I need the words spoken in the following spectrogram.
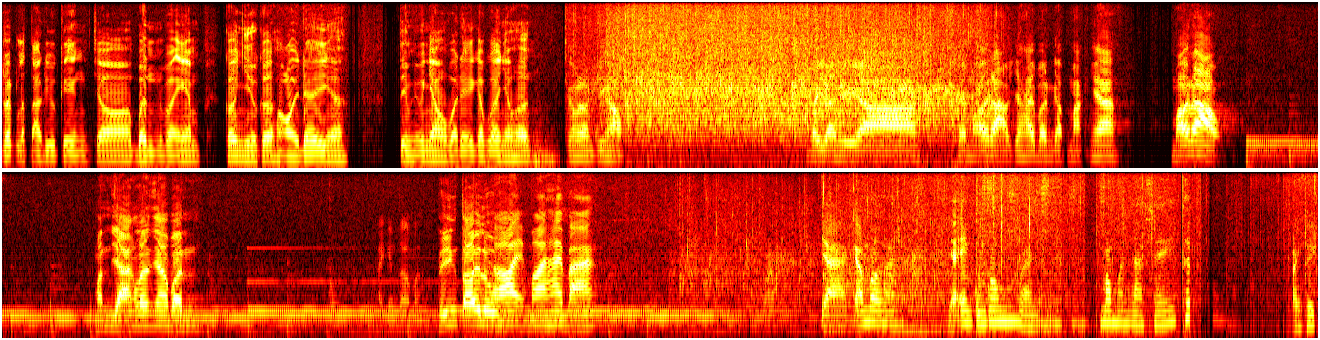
rất là tạo điều kiện cho Bình và em có nhiều cơ hội để tìm hiểu nhau và để gặp gỡ nhau hơn. cảm ơn chị Ngọc bây giờ thì à, sẽ mở rào cho hai bên gặp mặt nha mở rào mạnh dạng lên nha Bình tiến tới luôn. Rồi mời hai bạn. Dạ cảm ơn anh. Dạ em cũng có và mong anh là sẽ thích. Anh thích.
